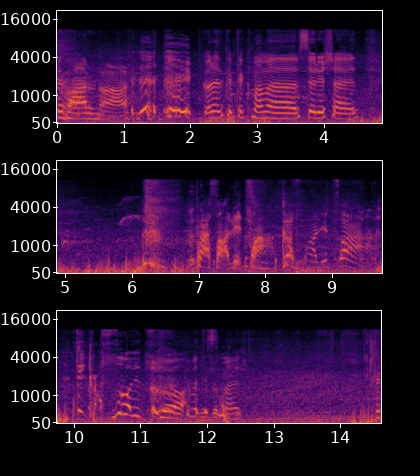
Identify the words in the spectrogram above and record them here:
Ти гарна. Коротко, как мама все решает. Красавица! Красавица! Ты красавица! Вот ты снимаешь. Пішли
